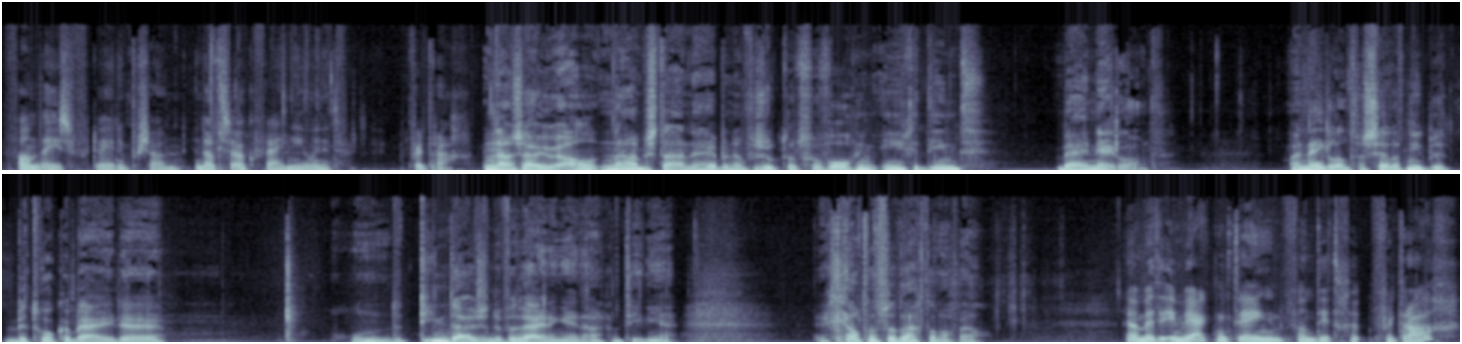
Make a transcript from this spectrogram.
van deze verdwenen persoon. En dat is ook vrij nieuw in het verdrag. Nou zou u al, nabestaanden hebben een verzoek tot vervolging ingediend bij Nederland. Maar Nederland was zelf niet betrokken bij de, de tienduizenden verdwijningen in Argentinië. Geldt dat verdrag dan nog wel? Nou, met de inwerkingtreding van dit verdrag...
